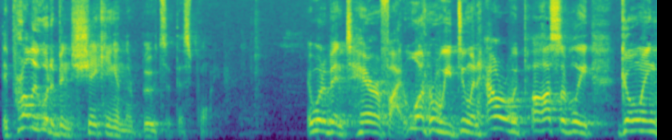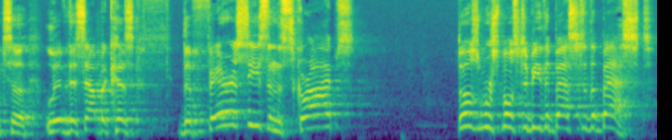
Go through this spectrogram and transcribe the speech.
they probably would have been shaking in their boots at this point. It would have been terrified. What are we doing? How are we possibly going to live this out? Because the Pharisees and the scribes, those were supposed to be the best of the best.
